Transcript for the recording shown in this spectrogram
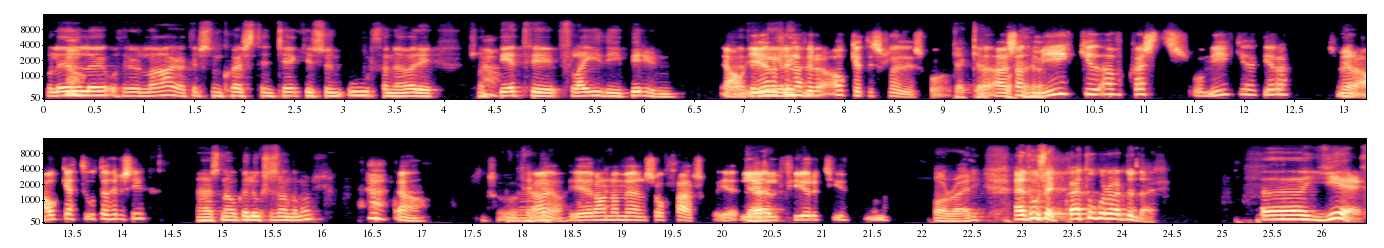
og leiðileg og þeir eru lagað til svon questin, tekið svon úr þannig að veri svona betri flæði í byrjun. Já, ég er að finna fyrir ágættisflæði sko. Gekkja, það er samt mikið af quests og mikið að gera sem er Já. ágætt út af fyrir sig Það er snákuð luxusvandamál. Já, svo, já, já, ég er ánað með hann svo far, sko. ég er level 40 núna. Alrighty. En þú Sveit, hvað ert þú búin að vera dundar? Uh, ég,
